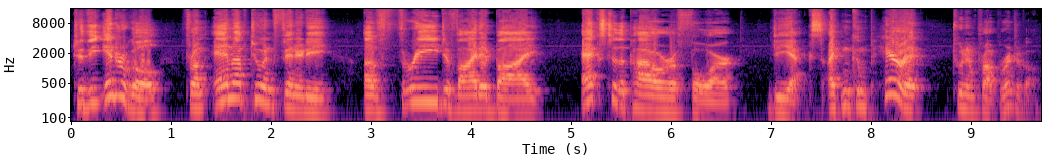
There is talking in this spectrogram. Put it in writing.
to the integral from n up to infinity of 3 divided by x to the power of 4 dx. I can compare it to an improper integral.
